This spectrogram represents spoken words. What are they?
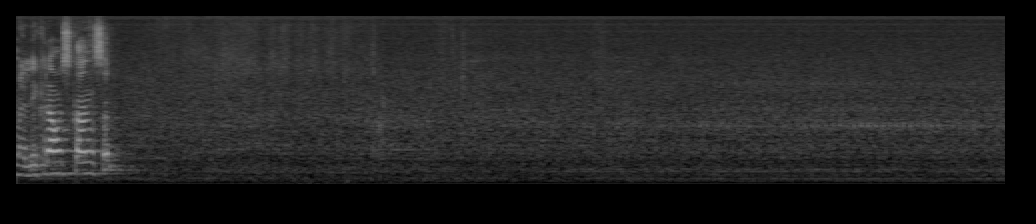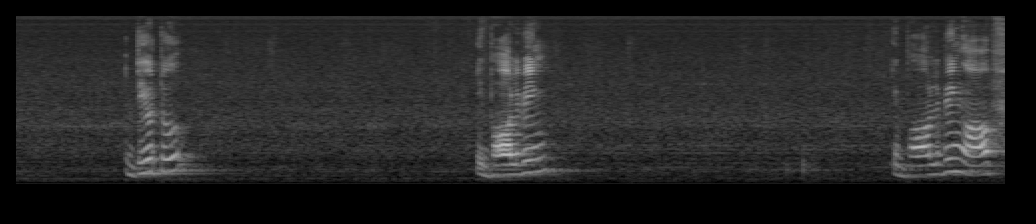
मैं लिख रहा हूँ इसका answer. Due to evolving evolving of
